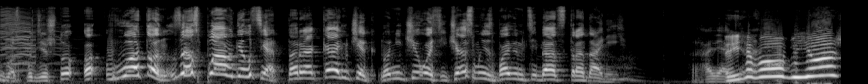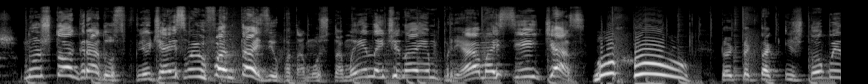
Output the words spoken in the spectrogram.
Господи, что? А, вот он, заспавнился, тараканчик. Но ничего, сейчас мы избавим тебя от страданий. Говядина. Ты его убьешь? Ну что, Градус, включай свою фантазию, потому что мы начинаем прямо сейчас. Уху! Так, так, так, и чтобы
